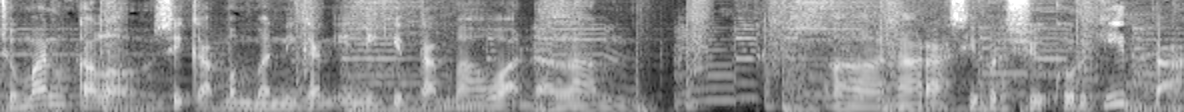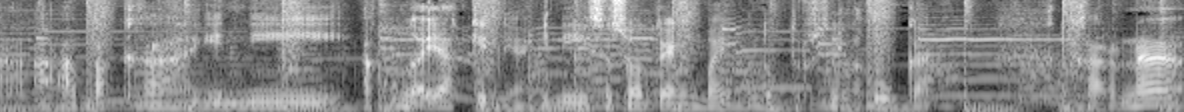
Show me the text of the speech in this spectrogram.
Cuman kalau sikap membandingkan ini kita bawa dalam uh, narasi bersyukur kita, apakah ini aku nggak yakin ya, ini sesuatu yang baik untuk terus dilakukan. Karena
